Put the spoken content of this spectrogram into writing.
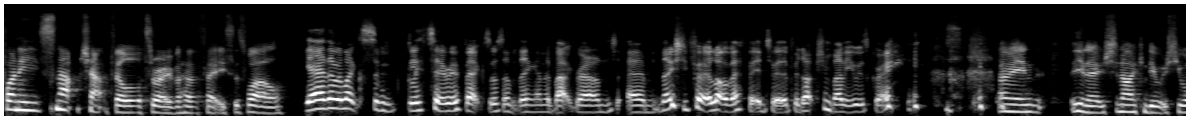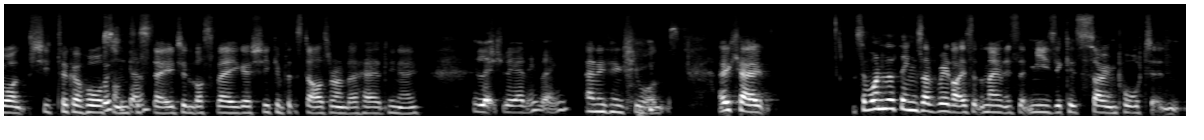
funny Snapchat filter over her face as well? Yeah, there were like some glitter effects or something in the background. Um, no, she put a lot of effort into it. The production value was great. I mean, you know, Shania can do what she wants. She took a horse onto stage in Las Vegas. She can put stars around her head, you know. Literally anything. Anything she wants. okay, so one of the things I've realised at the moment is that music is so important.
